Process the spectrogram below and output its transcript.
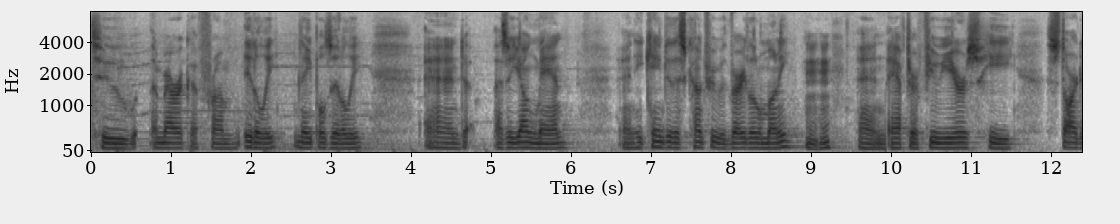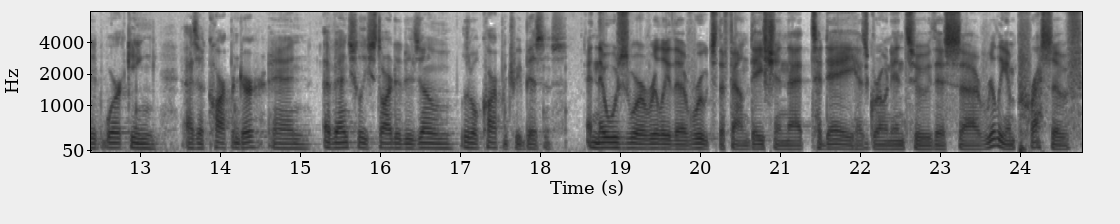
to America from Italy, Naples, Italy, and as a young man. And he came to this country with very little money. Mm-hmm. And after a few years, he started working as a carpenter and eventually started his own little carpentry business. And those were really the roots, the foundation that today has grown into this uh, really impressive,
